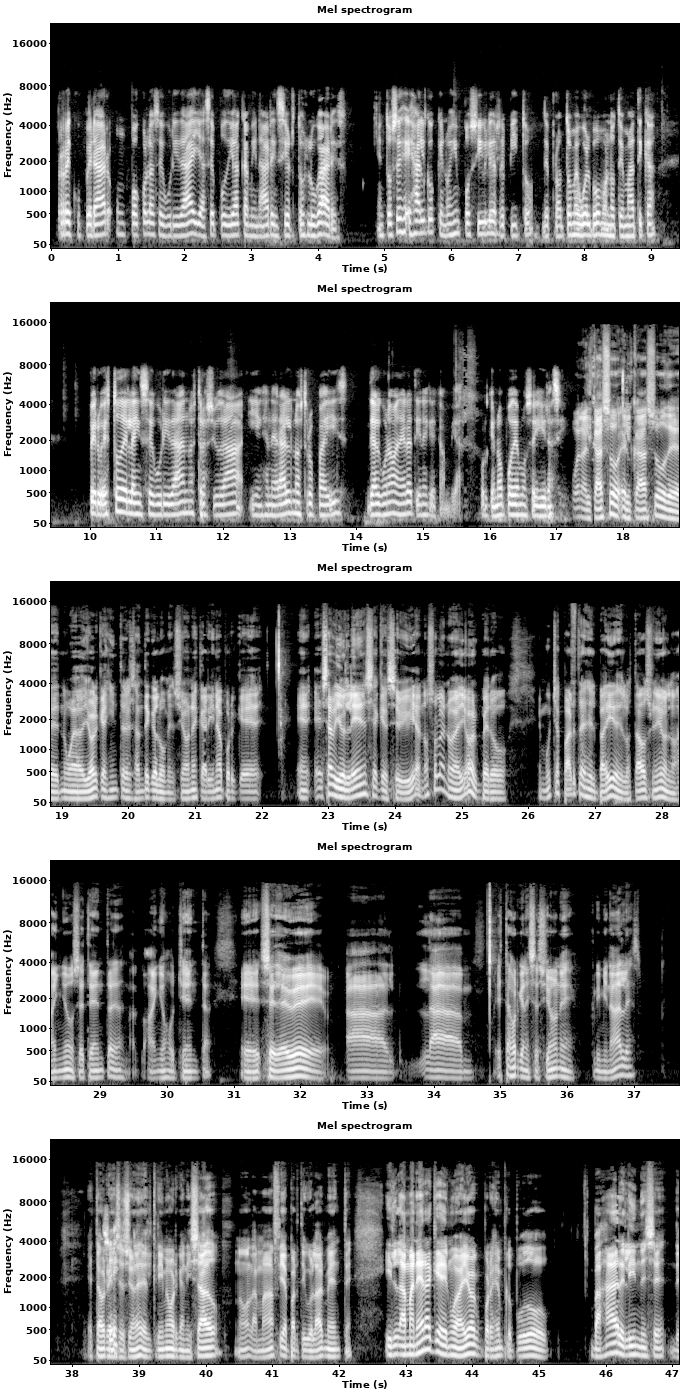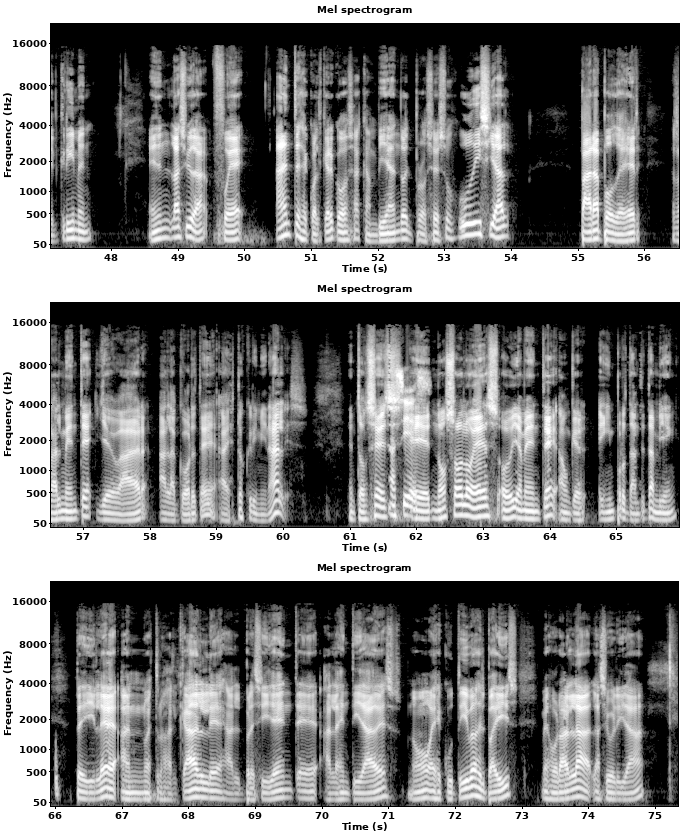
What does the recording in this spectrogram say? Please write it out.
recuperar un poco la seguridad y ya se podía caminar en ciertos lugares. Entonces es algo que no es imposible, repito, de pronto me vuelvo monotemática, pero esto de la inseguridad en nuestra ciudad y en general en nuestro país de alguna manera tiene que cambiar, porque no podemos seguir así. Bueno, el caso, el caso de Nueva York es interesante que lo menciones, Karina, porque esa violencia que se vivía, no solo en Nueva York, pero en muchas partes del país, de los Estados Unidos, en los años 70, los años 80, eh, se debe a la, estas organizaciones criminales estas organizaciones del crimen organizado, ¿no? la mafia particularmente, y la manera que Nueva York, por ejemplo, pudo bajar el índice del crimen en la ciudad fue antes de cualquier cosa cambiando el proceso judicial para poder realmente llevar a la corte a estos criminales. Entonces, eh, no solo es, obviamente, aunque es importante también, pedirle a nuestros alcaldes, al presidente, a las entidades no ejecutivas del país mejorar la, seguridad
